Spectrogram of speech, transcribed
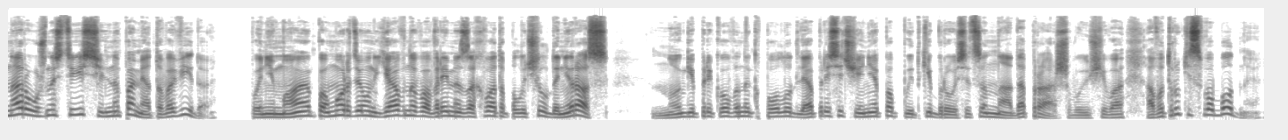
наружности и сильно помятого вида. Понимаю, по морде он явно во время захвата получил да не раз. Ноги прикованы к полу для пресечения попытки броситься на допрашивающего, а вот руки свободны.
